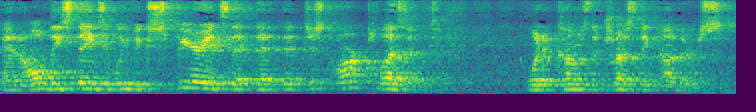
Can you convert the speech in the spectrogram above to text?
and all these things that we've experienced that, that, that just aren't pleasant when it comes to trusting others?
